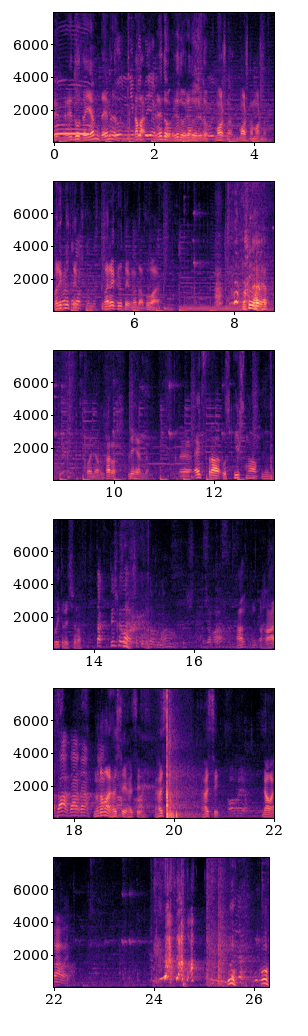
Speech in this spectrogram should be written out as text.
Ри- Ряду даємо, даємо ніби Давай, ряду, ряду, Може, ряду. саме Можна, можна, можна. Перекрутив. ножкою не співав. Перекрутив, ну так, да, буває. Поняв, хорош, легенда. Е, Екстра успішно витрачено. Так, ти ж казав, що ти дав мені. Вже газ? А, газ? Да, да, да. Ну Да, давай, да. гаси, гаси. Гаси. Гаси. Давай. Давай. О,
